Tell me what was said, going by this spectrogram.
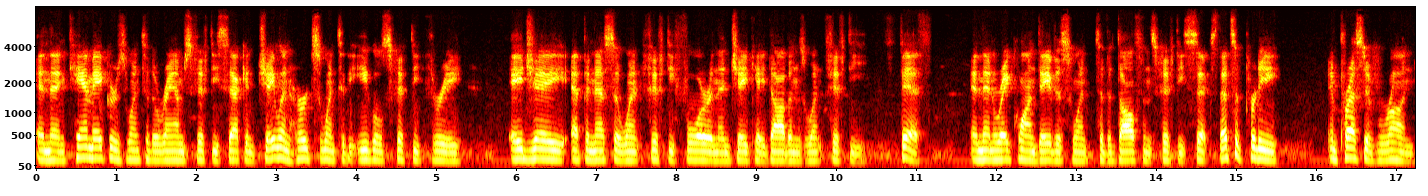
And then Cam Akers went to the Rams 52nd. Jalen Hurts went to the Eagles 53. AJ Epenesa went 54, and then J.K. Dobbins went 55th, and then Raekwon Davis went to the Dolphins 56. That's a pretty impressive run.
